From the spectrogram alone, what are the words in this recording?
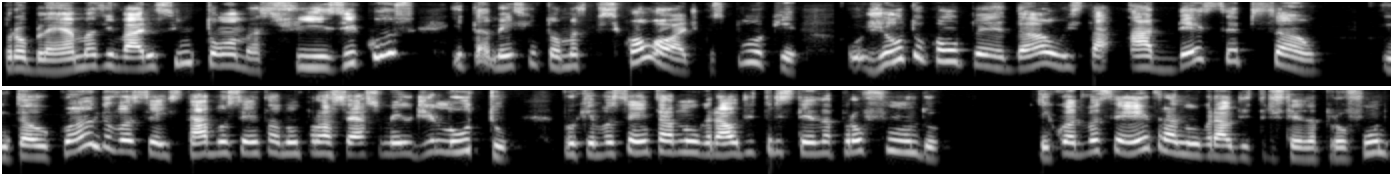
problemas e vários sintomas físicos e também sintomas psicológicos. Porque junto com o perdão está a decepção. Então, quando você está, você entra num processo meio de luto, porque você entra num grau de tristeza profundo. E quando você entra num grau de tristeza profundo,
